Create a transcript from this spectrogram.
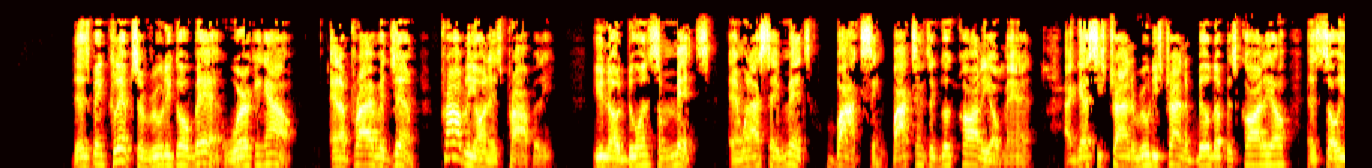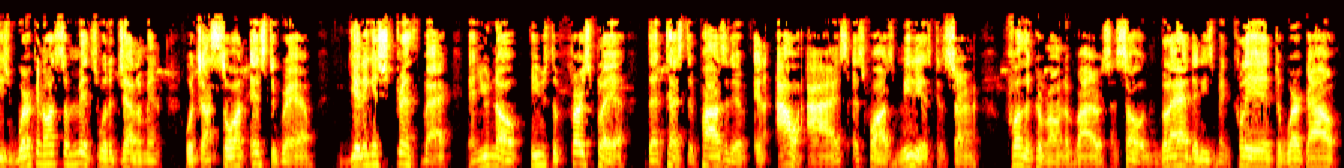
There's been clips of Rudy Gobert working out in a private gym, probably on his property, you know, doing some mitts. And when I say mitts, boxing. Boxing's a good cardio, man. I guess he's trying to, Rudy's trying to build up his cardio. And so he's working on some mitts with a gentleman, which I saw on Instagram, getting his strength back. And you know, he was the first player that tested positive in our eyes as far as media is concerned for the coronavirus. And so I'm glad that he's been cleared to work out.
